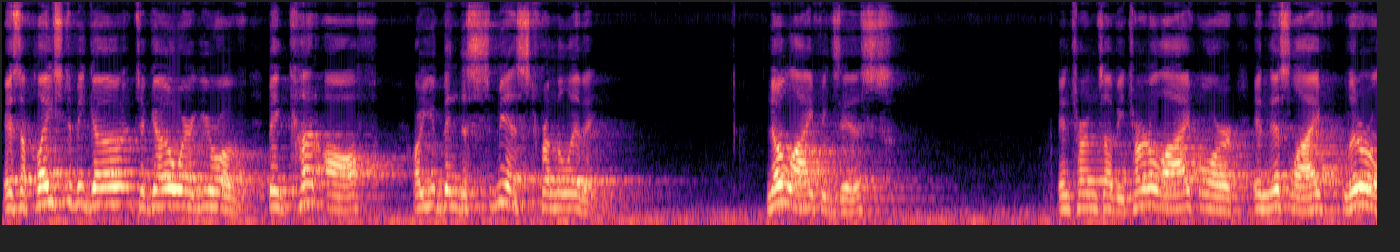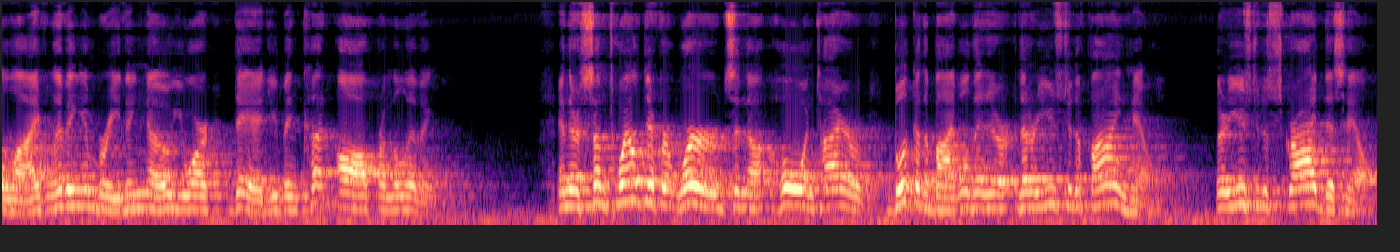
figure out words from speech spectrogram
It's a place to, be go, to go where you have been cut off or you've been dismissed from the living. No life exists in terms of eternal life or in this life, literal life, living and breathing. No, you are dead. You've been cut off from the living. And there's some 12 different words in the whole entire book of the Bible that are, that are used to define hell, that are used to describe this hell.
